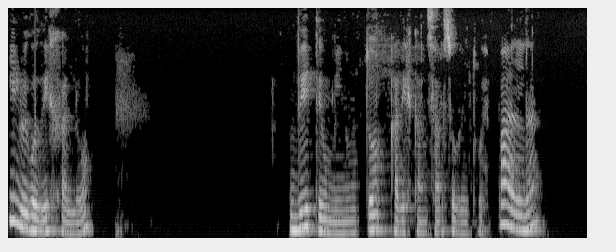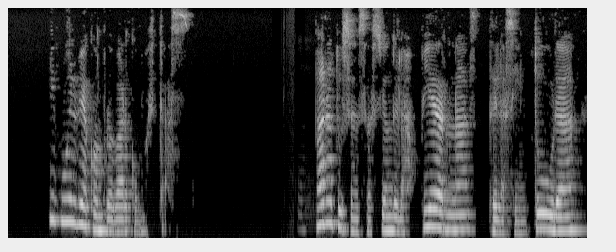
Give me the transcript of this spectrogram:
y luego déjalo Vete un minuto a descansar sobre tu espalda y vuelve a comprobar cómo estás. Compara tu sensación de las piernas, de la cintura,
